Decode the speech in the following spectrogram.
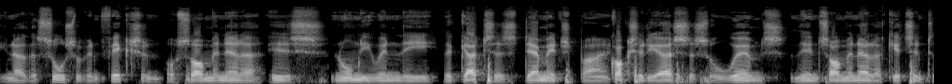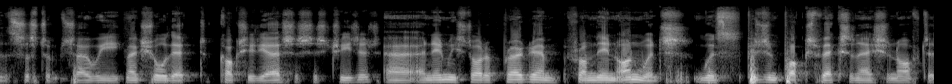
you know, the source of infection of salmonella is normally when the, the gut is damaged by coccidiosis or worms, then salmonella gets into the system. So we make sure that coccidiosis is treated, uh, and then we start a program from then onwards with pigeon pox vaccination after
